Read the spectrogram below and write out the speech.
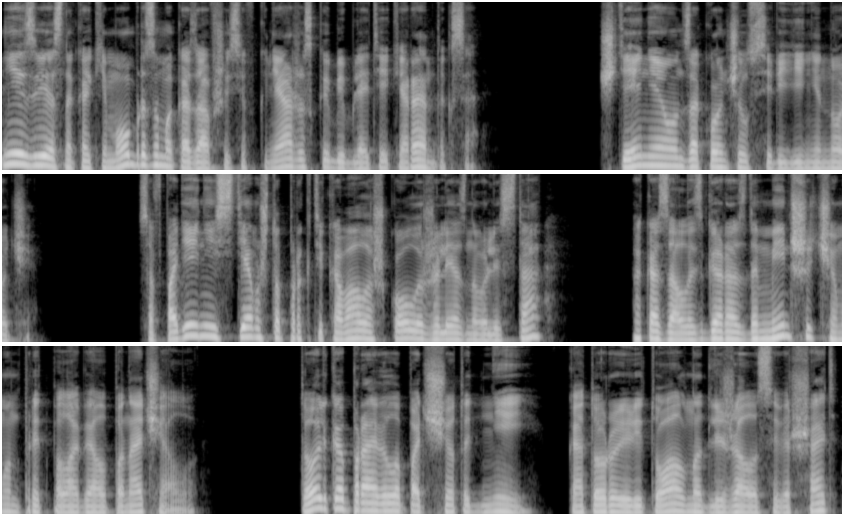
неизвестно каким образом оказавшейся в княжеской библиотеке Рендекса. Чтение он закончил в середине ночи. Совпадений с тем, что практиковала школа железного листа, оказалось гораздо меньше, чем он предполагал поначалу. Только правила подсчета дней, которые ритуал надлежало совершать,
